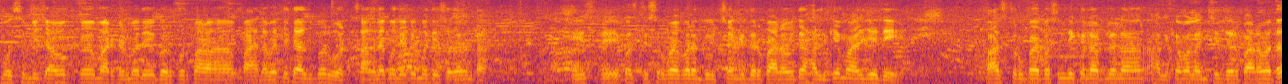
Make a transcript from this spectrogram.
मोसंबीची आवक मार्केटमध्ये भरपूर पा पाहायला मिळते. त्याचबरोबर चांगल्या क्वालिटीमध्ये साधारणतः तीस ते पस्तीस रुपयापर्यंत उच्चांकी दर पाहायला हलके माल जे ते पाच रुपयापासून देखील आपल्याला हलक्या मालांचे दर पाहायला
